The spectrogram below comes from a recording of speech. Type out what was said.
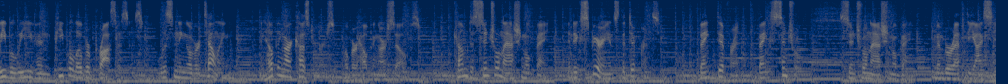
We believe in people over processes, listening over telling, and helping our customers over helping ourselves. Come to Central National Bank and experience the difference. Bank different, Bank Central. Central National Bank, member FDIC.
